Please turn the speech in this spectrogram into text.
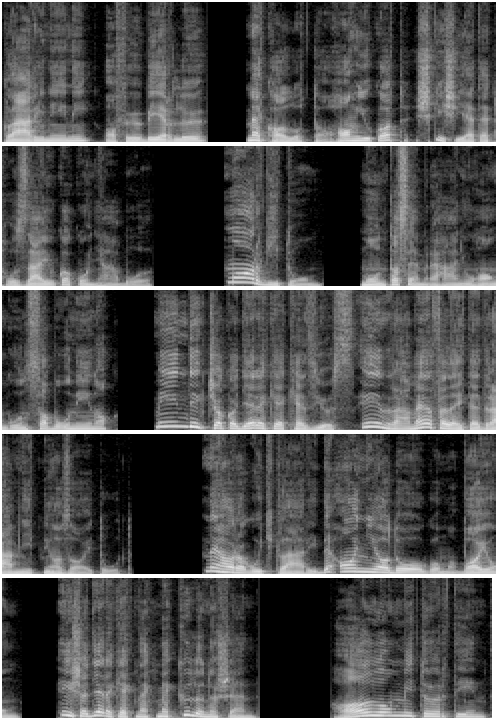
Klári néni, a főbérlő, meghallotta a hangjukat, s kisietett hozzájuk a konyhából. – Margitom! – mondta szemrehányó hangon Szabónénak. – Mindig csak a gyerekekhez jössz, én rám elfelejted rám nyitni az ajtót. – Ne haragudj, Klári, de annyi a dolgom, a bajom, és a gyerekeknek meg különösen. Hallom, mi történt,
